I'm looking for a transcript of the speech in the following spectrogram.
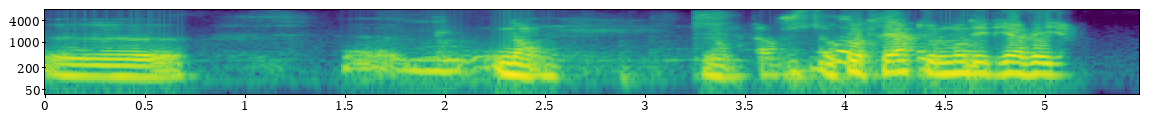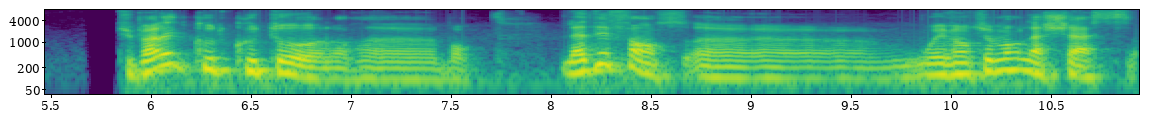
Euh, euh, non. Au contraire, tout le monde est bienveillant. Tu parlais de coups de couteau. Alors, bon. La défense, ou éventuellement la chasse.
